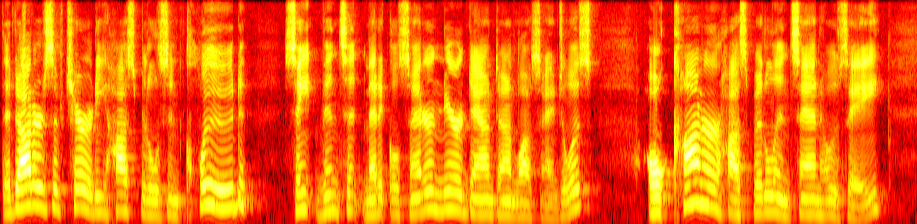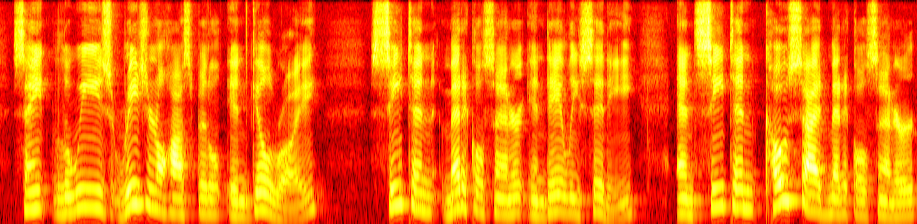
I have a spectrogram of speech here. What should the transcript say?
the Daughters of Charity hospitals include St. Vincent Medical Center near downtown Los Angeles, O'Connor Hospital in San Jose, St. Louise Regional Hospital in Gilroy, Seton Medical Center in Daly City, and Seton Coastside Medical Center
